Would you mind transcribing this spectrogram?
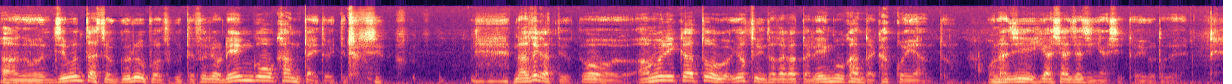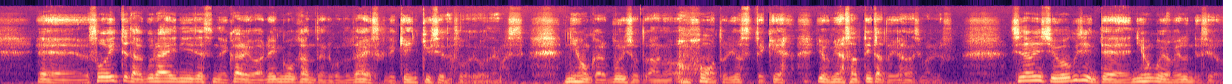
あの自分たちのグループを作って、それを連合艦隊と言ってたんですよ。なぜかというと、アメリカと四つに戦った連合艦隊かっこええやんと。同じ東アジア人やしということで。えー、そう言ってたぐらいにですね彼は連合艦隊のこと大好きで研究してたそうでございます。日本から文章とあの 本を取り寄せて読み漁っていたという話もあります。ちなみに中国人って日本語読めるんですよ。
